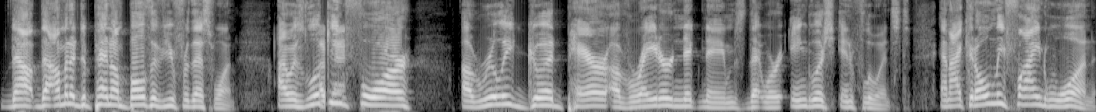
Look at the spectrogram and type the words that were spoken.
Now, th- I'm going to depend on both of you for this one. I was looking Okay. for a really good pair of Raider nicknames that were English influenced, and I could only find one.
